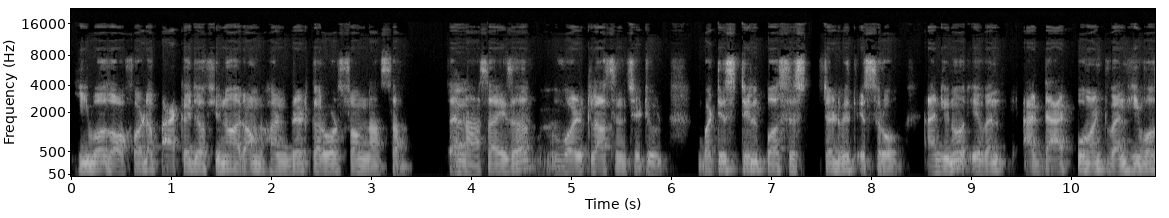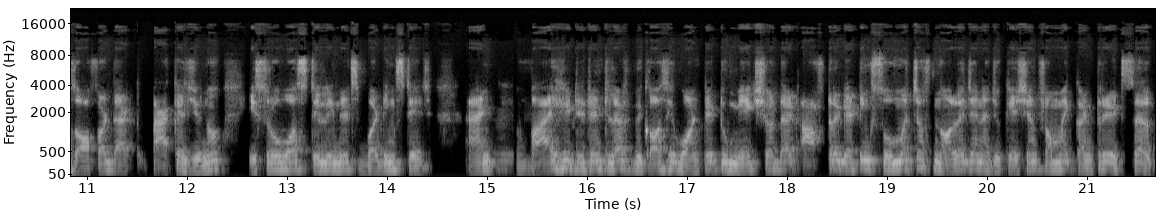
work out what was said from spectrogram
he was offered a package of you know around 100 crores from nasa then NASA is a world class institute, but he still persisted with ISRO. And you know, even at that point when he was offered that package, you know, ISRO was still in its budding stage. And mm-hmm. why he didn't left because he wanted to make sure that after getting so much of knowledge and education from my country itself,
